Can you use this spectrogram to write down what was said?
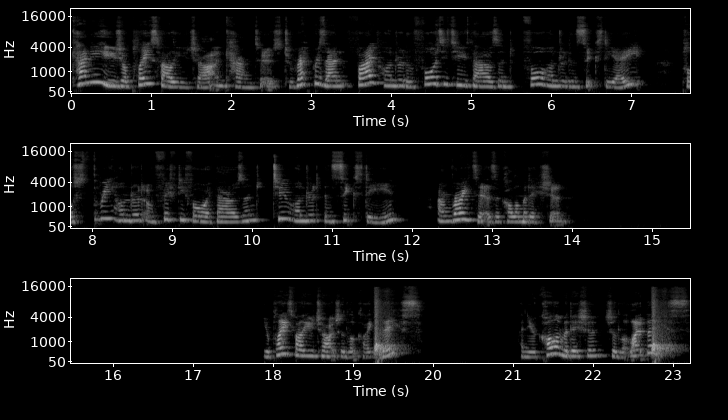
Can you use your place value chart and counters to represent 542,468 plus 354,216 and write it as a column addition. Your place value chart should look like this and your column addition should look like this.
